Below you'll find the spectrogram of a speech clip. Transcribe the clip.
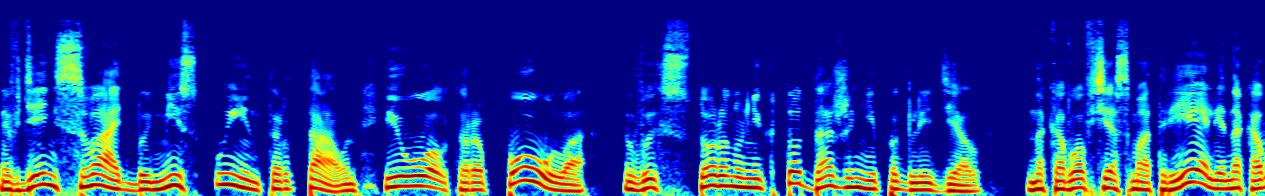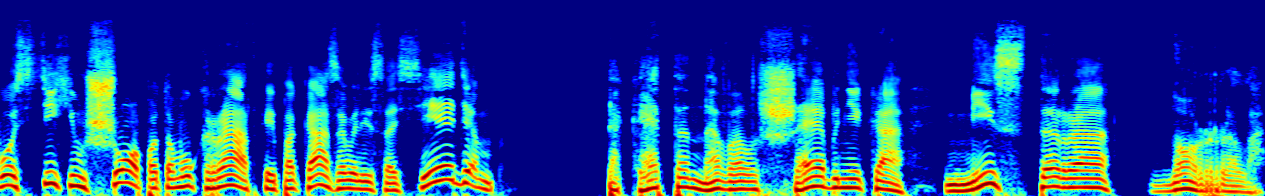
В день свадьбы мисс Уинтертаун и Уолтера Поула в их сторону никто даже не поглядел. На кого все смотрели, на кого с тихим шепотом украдкой показывали соседям, так это на волшебника мистера Норрелла.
